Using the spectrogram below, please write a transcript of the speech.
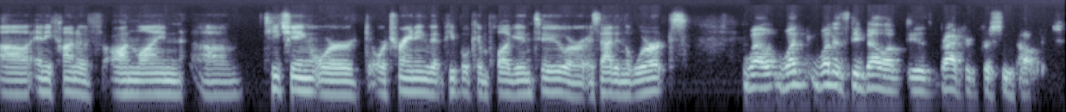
uh, any kind of online um, teaching or or training that people can plug into, or is that in the works? Well, what what is developed is Bradford Christian College,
